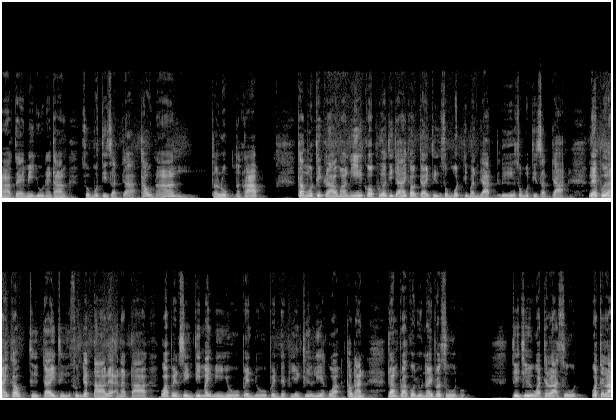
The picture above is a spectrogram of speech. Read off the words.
หากแต่มีอยู่ในทางสมมุติสัจจะเท่านั้น สรุปนะครับ ทั้งหมดที่กล่าวมานี้ก็เพื่อที่จะให้เข้าใจถึงสมมุติบัญญัติหรือสมมุติสัจจะและเพื่อให้เข้าถึงใจถึงสุญญตาและอนัตตาว่าเป็นสิ่งที่ไม่มีอยู่เป็นอยู่เป็นแต่เพียงชื่อเรียกว่าเท่านั้น ดังปรากฏอยู่ในพระสูตร ที่ชื่อวัชระสูตร วัชระ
